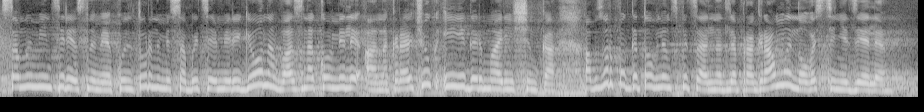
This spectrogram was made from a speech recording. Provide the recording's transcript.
Самыми интересными культурными событиями региона вас знакомили Анна Кравчук и Игорь Марищенко. Обзор подготовлен специально для программы «Новости недели».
